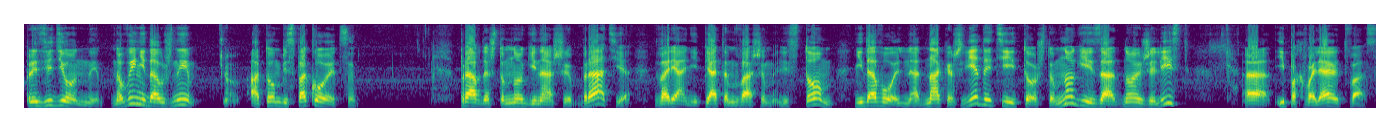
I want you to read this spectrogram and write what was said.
произведенные, но вы не должны о том беспокоиться. Правда, что многие наши братья, дворяне пятым вашим листом, недовольны, однако ж ведайте и то, что многие за одной же лист э, и похваляют вас.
